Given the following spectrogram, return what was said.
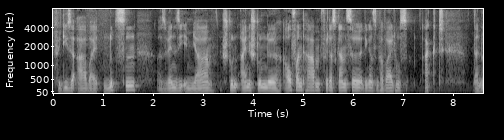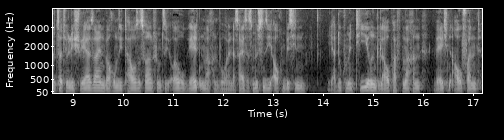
für diese Arbeit nutzen. Also wenn Sie im Jahr eine Stunde Aufwand haben für das ganze, den ganzen Verwaltungsakt, dann wird es natürlich schwer sein, warum Sie 1250 Euro geltend machen wollen. Das heißt, das müssen Sie auch ein bisschen ja, dokumentieren, glaubhaft machen, welchen Aufwand,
